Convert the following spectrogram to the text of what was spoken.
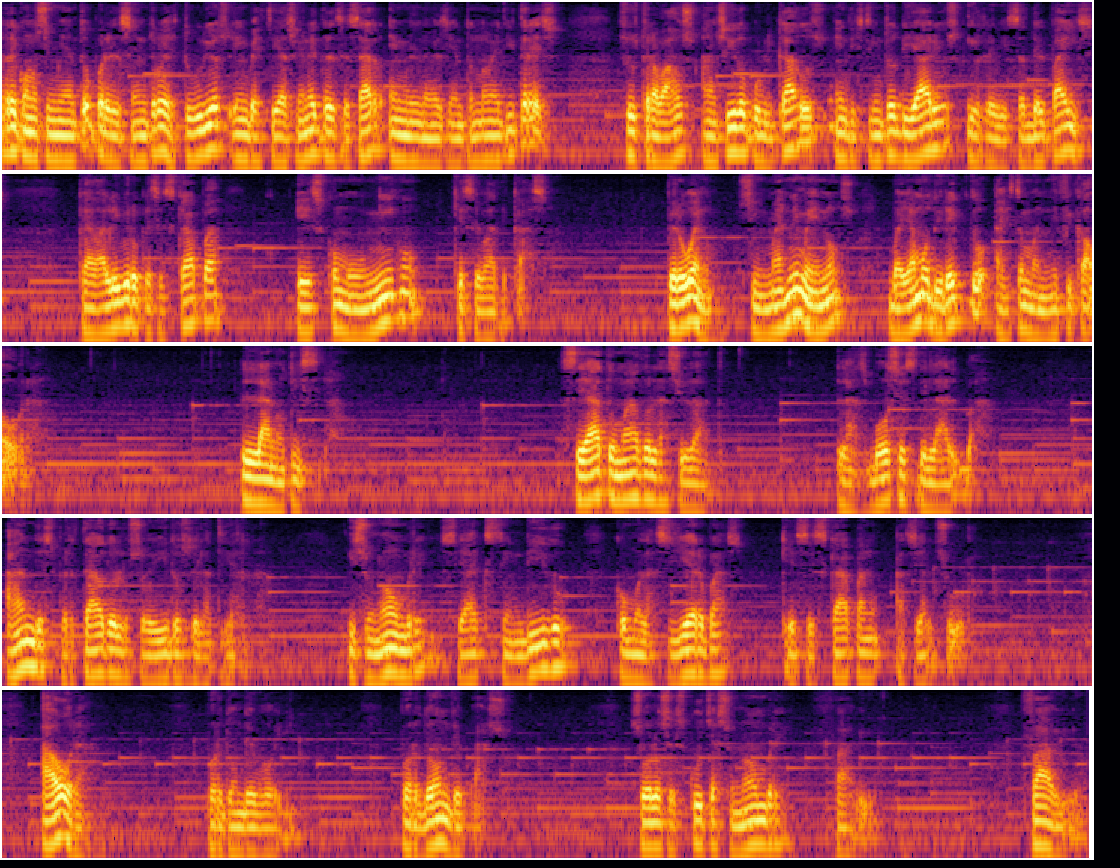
reconocimiento por el Centro de Estudios e Investigaciones del Cesar en 1993. Sus trabajos han sido publicados en distintos diarios y revistas del país. Cada libro que se escapa es como un hijo que se va de casa. Pero bueno, sin más ni menos, vayamos directo a esta magnífica obra. La noticia. Se ha tomado la ciudad. Las voces del alba han despertado los oídos de la tierra y su nombre se ha extendido como las hierbas que se escapan hacia el sur. Ahora, ¿por dónde voy? ¿Por dónde paso? Solo se escucha su nombre, Fabio. Fabio,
